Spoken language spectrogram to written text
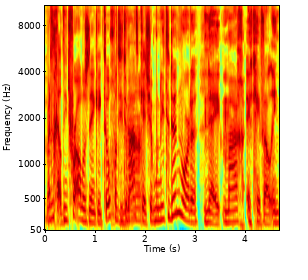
Maar dat geldt niet voor alles, denk ik, toch? Want die Nou. tomatenketchup moet niet te dun worden. Nee, maar ik geef wel in,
